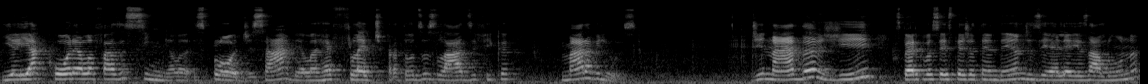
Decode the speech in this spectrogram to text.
E aí a cor ela faz assim, ela explode, sabe? Ela reflete para todos os lados e fica maravilhoso. De nada, Gi. Espero que você esteja atendendo, dizia ela é ex-aluna,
